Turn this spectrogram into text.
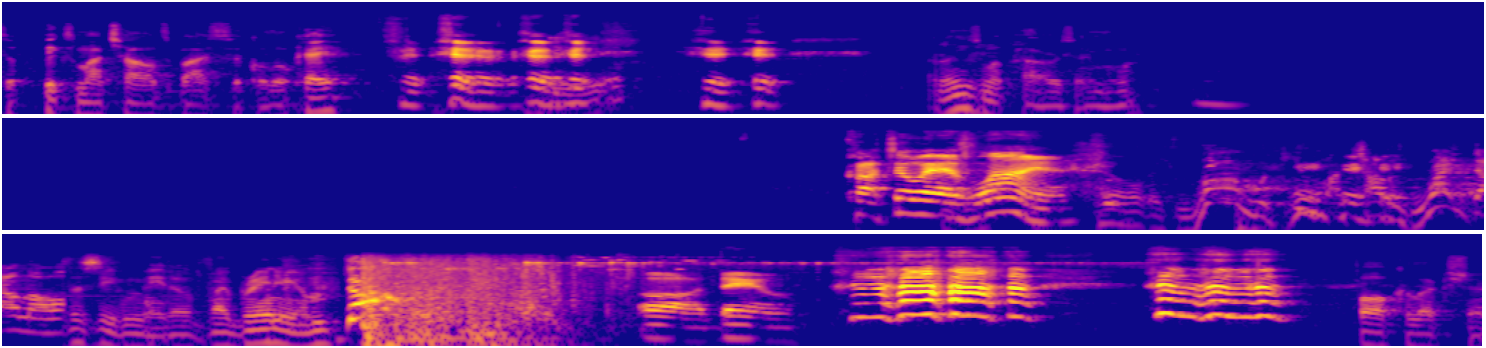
to fix my child's bicycle, okay? I don't use my powers anymore. Caught your ass lying. What is wrong with you? My child is right down the hall. This is even made of vibranium. Oh, damn. Fall collection.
